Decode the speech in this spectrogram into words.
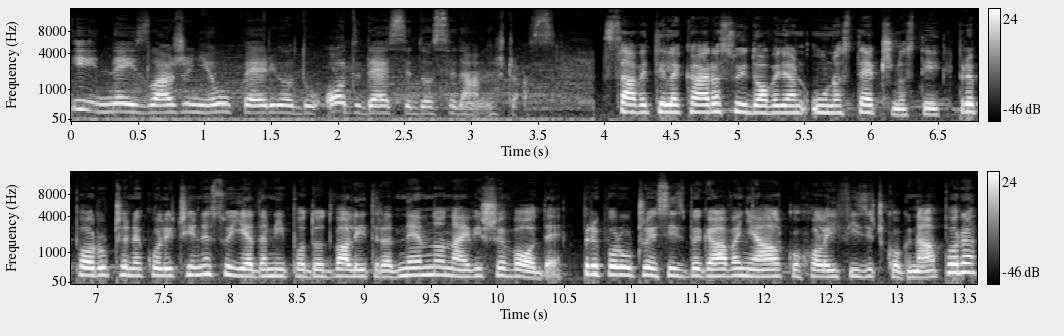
i neizlaženje u periodu od 10 do 17 časa. Saveti lekara su i dovoljan unos tečnosti. Preporučene količine su 1,5 do 2 litra dnevno najviše vode. Preporučuje se izbegavanje alkohola i fizičkog napora.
